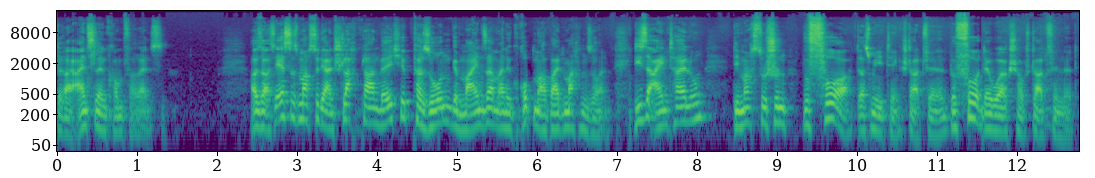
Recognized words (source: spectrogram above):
drei einzelnen Konferenzen. Also als erstes machst du dir einen Schlachtplan, welche Personen gemeinsam eine Gruppenarbeit machen sollen. Diese Einteilung, die machst du schon bevor das Meeting stattfindet, bevor der Workshop stattfindet.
